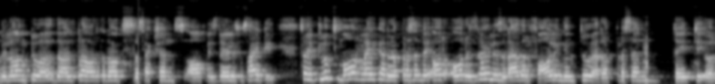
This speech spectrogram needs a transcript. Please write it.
belong to uh, the ultra orthodox sections of Israeli society. So it looks more like a representative, or, or Israel is rather falling into a representative, or,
